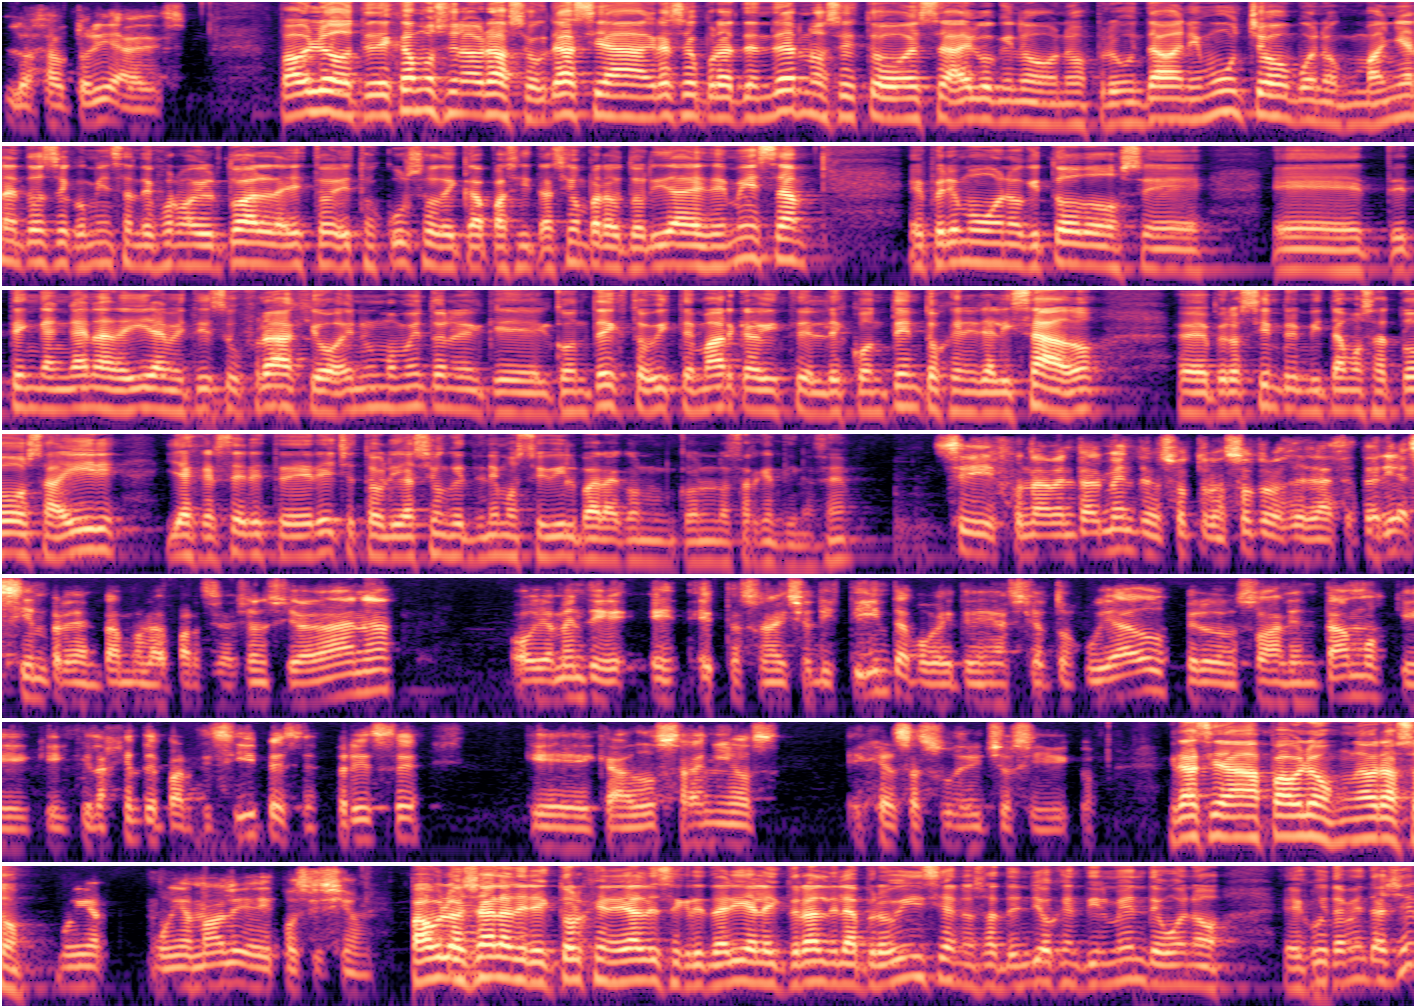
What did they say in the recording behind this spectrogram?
las autoridades. Pablo, te dejamos un abrazo. Gracias, gracias por atendernos. Esto es algo que no nos preguntaban ni mucho. Bueno, mañana entonces comienzan de forma virtual estos, cursos de capacitación para autoridades de mesa. Esperemos bueno, que todos eh, eh, te- tengan ganas de ir a emitir sufragio en un momento en el que el contexto viste marca viste el descontento generalizado. eh, pero siempre invitamos a todos a ir y a ejercer este derecho, esta obligación que tenemos civil para con, los argentinos. Sí, fundamentalmente nosotros, nosotros desde la Secretaría siempre alentamos la participación ciudadana. Obviamente esta es una decisión distinta porque hay que tener ciertos cuidados, pero nosotros alentamos que, que- que la gente participe, se exprese, que cada dos años ejerza su derecho cívico. Gracias, Pablo. Un abrazo. Muy, muy amable y a disposición. Pablo Ayala, director general de Secretaría Electoral de la provincia, nos atendió gentilmente. Bueno, eh, justamente ayer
